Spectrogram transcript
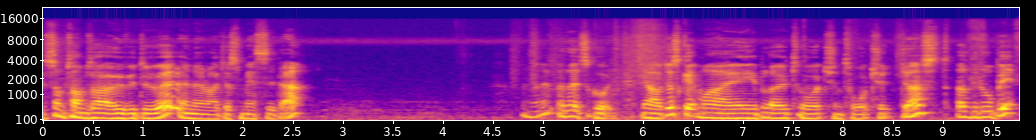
Sometimes I overdo it and then I just mess it up. No, but that's good. Now I'll just get my blowtorch and torch it just a little bit.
